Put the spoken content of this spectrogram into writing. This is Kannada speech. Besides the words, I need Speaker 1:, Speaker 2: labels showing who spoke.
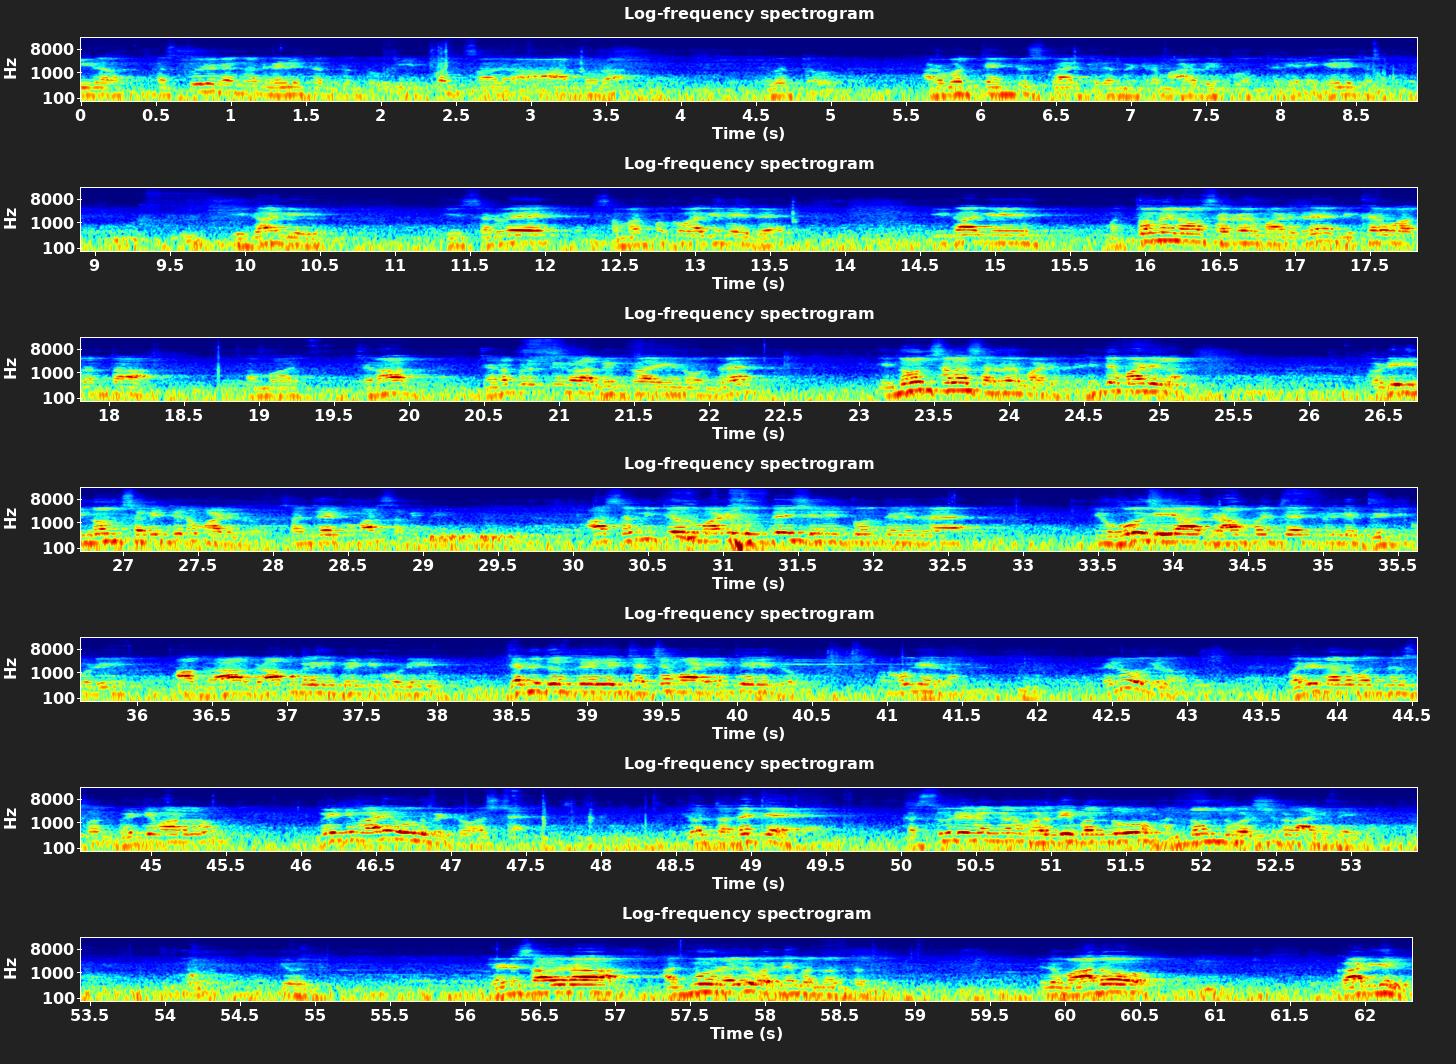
Speaker 1: ಈಗ ಕಸ್ತೂರಿ ರಂಗನ್ ಹೇಳಿದಂಥದ್ದು ಇಪ್ಪತ್ತು ಸಾವಿರ ಆರುನೂರ ಇವತ್ತು ಅರವತ್ತೆಂಟು ಸ್ಕ್ವೇರ್ ಕಿಲೋಮೀಟರ್ ಮಾಡಬೇಕು ಅಂತ ಹೇಳಿ ಹೀಗಾಗಿ ಈ ಸರ್ವೆ ಸಮರ್ಪಕವಾಗಿಯೇ ಇದೆ. ಹೀಗಾಗಿ ಮತ್ತೊಮ್ಮೆ ನಾವು ಸರ್ವೆ ಮಾಡಿದರೆ ನಿಖರವಾದಂಥ ನಮ್ಮ ಜನ ಜನಪ್ರತಿನಿಧಿಗಳ ಅಭಿಪ್ರಾಯ ಏನು ಅಂದರೆ ಇನ್ನೊಂದು ಸಲ ಸರ್ವೆ ಮಾಡಿದರೆ, ಹಿಂದೆ ಮಾಡಿಲ್ಲ. ನೋಡಿ ಇನ್ನೊಂದು ಸಮಿತಿನೂ ಮಾಡಿದರು, ಸಂಜಯ್ ಕುಮಾರ್ ಸಮಿತಿ. ಆ ಸಮಿತಿಯವರು ಮಾಡಿದ ಉದ್ದೇಶ ಏನಿತ್ತು ಅಂತ ಹೇಳಿದ್ರೆ, ನೀವು ಹೋಗಿ ಆ ಗ್ರಾಮ ಪಂಚಾಯತ್ಗಳಿಗೆ ಭೇಟಿ ಕೊಡಿ, ಆ ಗ್ರಾ, ಗ್ರಾಮಗಳಿಗೆ ಭೇಟಿ ಕೊಡಿ, ಜನ ಜೊತೆಯಲ್ಲಿ ಚರ್ಚೆ ಮಾಡಿ ಅಂತ ಹೇಳಿದ್ರು. ಅವ್ರು ಹೋಗೇ ಇಲ್ಲ ಎಲ್ಲೂ ಹೋಗಿಲ್ಲ ಬರೀ ನನಗೆ ಒಂದು ದಿವಸ ಬಂದು ಭೇಟಿ ಮಾಡಿದ್ರು. ಭೇಟಿ ಮಾಡಿ ಹೋಗಿಬಿಟ್ರು ಅಷ್ಟೇ. ಇವತ್ತು ಅದಕ್ಕೆ ಕಸ್ತೂರಿ ರಂಗನ ವರದಿ ಬಂದು ಹನ್ನೊಂದು ವರ್ಷಗಳಾಗಿದೆ ಈಗ. ಇವತ್ತು. ಎರಡು ಸಾವಿರ ಹದಿಮೂರರಲ್ಲಿ ವರದಿ ಬಂದಂಥದ್ದು. ಇದು ಮಾಧವ್ ಗಾಡ್ಗಿಲ್.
